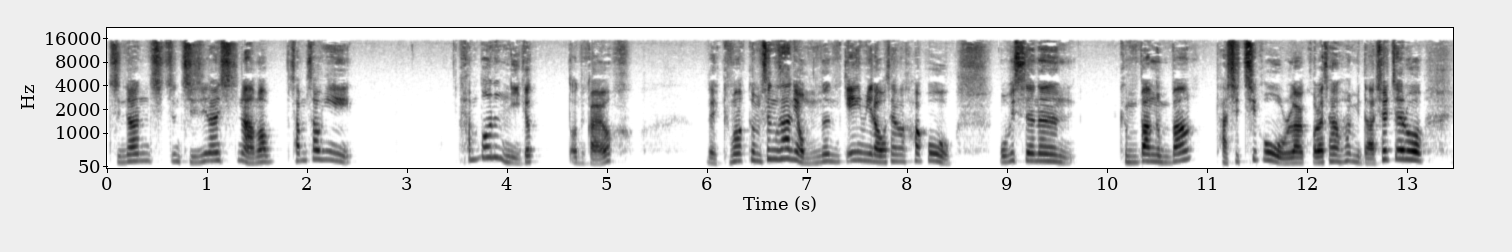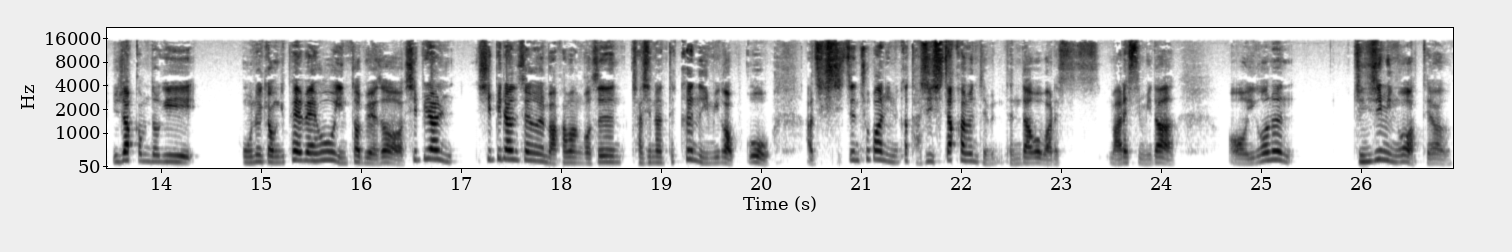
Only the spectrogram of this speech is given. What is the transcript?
지난 시즌, 지지난 시즌 아마 삼성이 한 번은 이겼던가요? 네, 그만큼 승산이 없는 게임이라고 생각하고, 모비스는 금방금방 다시 치고 올라올 거라 생각합니다. 실제로 유작 감독이 오늘 경기 패배 후 인터뷰에서 11연, 11연승을 마감한 것은 자신한테 큰 의미가 없고, 아직 시즌 초반이니까 다시 시작하면 되, 된다고 말했, 말했습니다. 어, 이거는 진심인 것 같아요.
